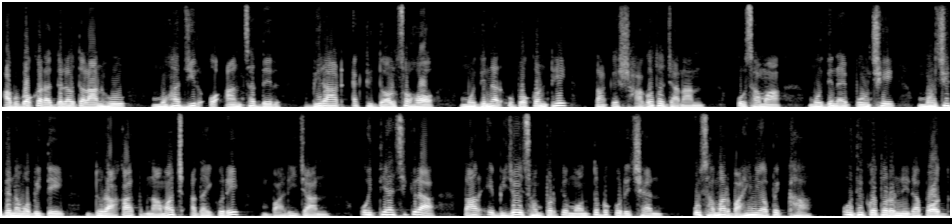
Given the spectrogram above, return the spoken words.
আবু বকর আদাল্লাহতাল আনহু, মুহাজির ও আনসারদের বিরাট একটি দলসহ মদিনার উপকণ্ঠে তাকে স্বাগত জানান। ওসামা মদিনায় পৌঁছে মসজিদে নববীতে দুরাকাত নামাজ আদায় করে বাড়ি যান। ঐতিহাসিকরা তার এ বিজয় সম্পর্কে মন্তব্য করেছেন ওসামার বাহিনী অপেক্ষা অধিকতর নিরাপদ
